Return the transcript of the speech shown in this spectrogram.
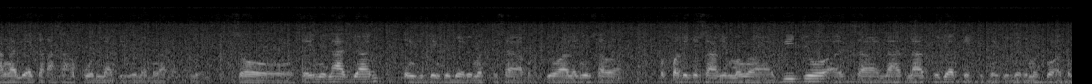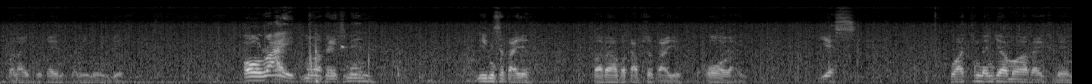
tanghali at saka sa hapon natin ulam mga kaismen. So, sa inyo lahat dyan, thank you, thank you very much sa pagtiwala nyo sa pagpalit nyo sa aking mga video at sa lahat-lahat po dyan. Thank you, thank you very much po at pagpalain po tayo ng Panginoon Diyos. Alright, mga ka-X-Men. Linis na tayo para matapos na tayo. Alright. Yes. Watching lang dyan mga ka-X-Men.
